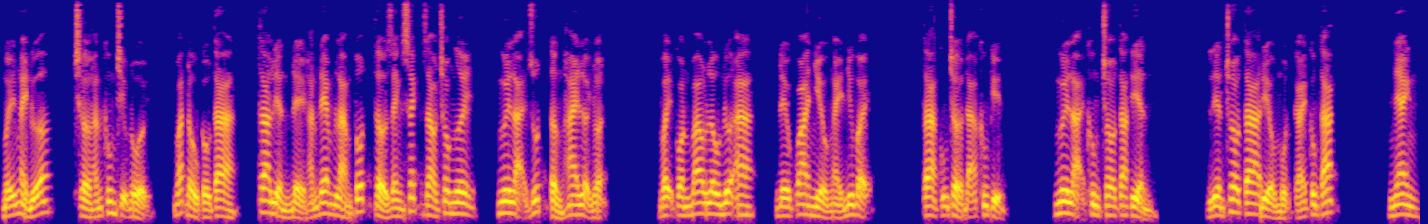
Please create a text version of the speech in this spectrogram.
Mấy ngày nữa, chờ hắn không chịu nổi, bắt đầu cầu ta ta liền để hắn đem làm tốt tờ danh sách giao cho ngươi ngươi lại rút tầng hai lợi nhuận. Vậy còn bao lâu nữa a? Đều qua nhiều ngày như vậy, ta cũng chờ đã không kịp. Ngươi lại không cho ta tiền, liền cho ta điều một cái công tác nhanh,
